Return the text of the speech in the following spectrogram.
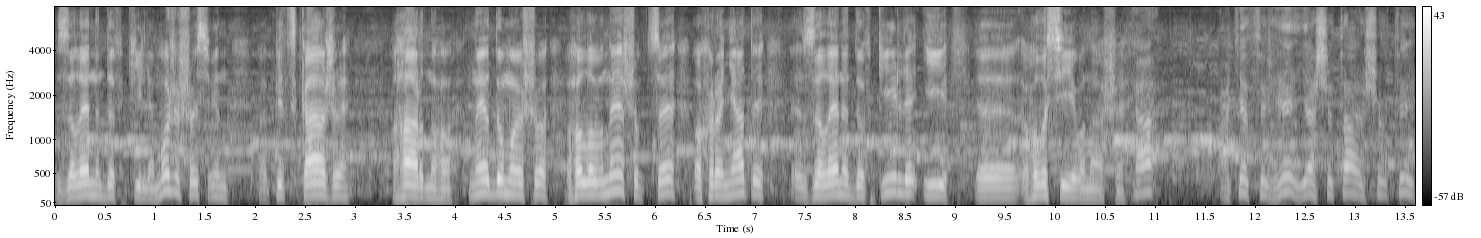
зелене довкілля. Може, щось він е, підскаже гарного. Ну, я думаю, що головне, щоб це охороняти е, зелене довкілля і е, Голосієво наше. Я, отец Сергей, я что ты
